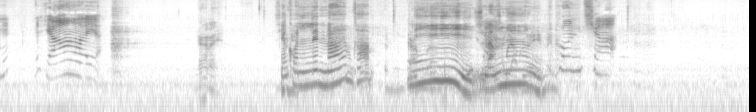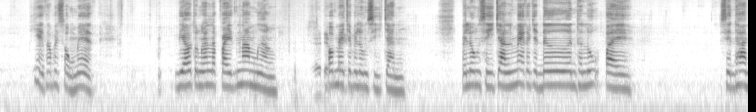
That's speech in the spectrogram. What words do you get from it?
นี่อะไรเสียงคนเล่นน้ำครับถนนกลางนี่หลังเมืองเห็นไหมนะพี่เอกต้องไปส่งแม่ เดี๋ยวตรงนั้นเราไปหน้าเมืองออดี๋ยวเพราะแม่จะไปลงสีจันทร์ไปลงสีจันทร์แม่ก็จะเดินทะลุไปเซนทรัน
